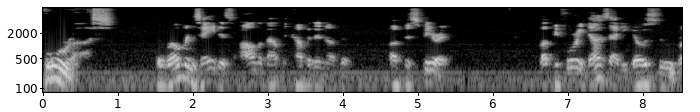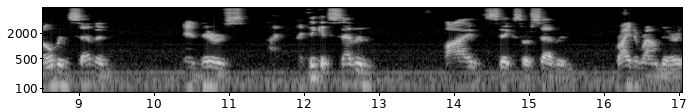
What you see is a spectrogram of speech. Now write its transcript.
for us. The Romans eight is all about the covenant of the of the Spirit. But before he does that, he goes through Romans seven, and there's I, I think it's seven, five, six, or seven, right around there.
